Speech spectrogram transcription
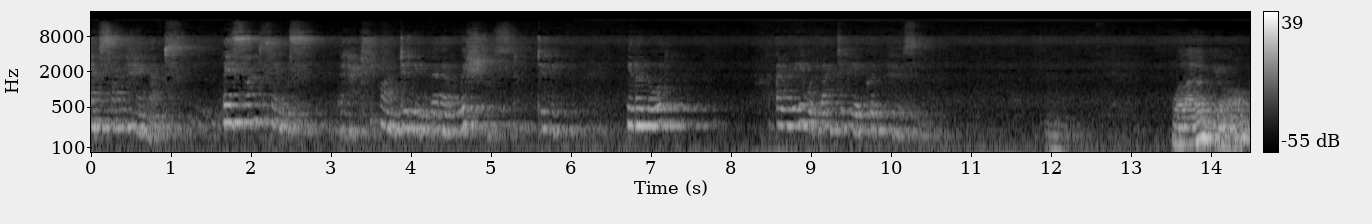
have some hang-ups. There's some things that I keep on doing that I wish I stop doing. You know, Lord, I really would like to be a good person. Well, I hope you are.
